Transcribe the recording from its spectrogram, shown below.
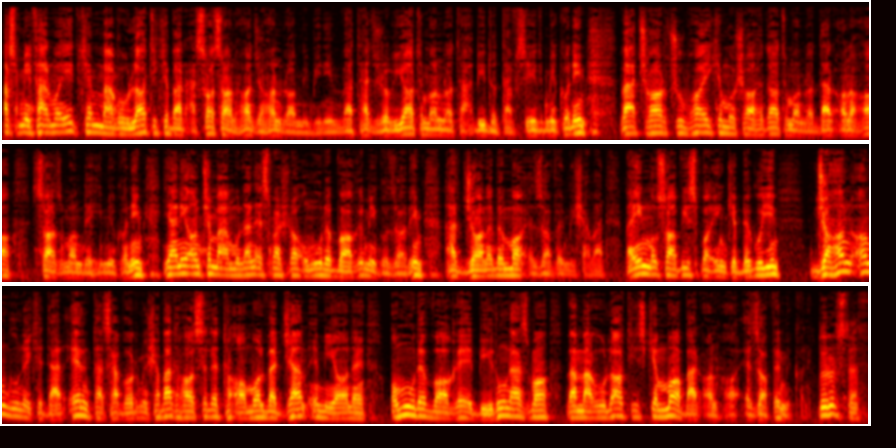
پس میفرمایید که مقولاتی که بر اساس آنها جهان را می‌بینیم و تجربیاتمان را تعبیر و تفسیر می‌کنیم و چارچوب هایی که مشاهداتمان را در آنها سازماندهی می‌کنیم یعنی آنچه معمولا اسمش را امور واقع می‌گذاریم از جانب ما اضافه می‌شوند و این مساوی است با اینکه بگوییم جهان آنگونه که در علم تصور می شود حاصل تعامل و جمع میان امور واقع بیرون از ما و مقولاتی است که ما بر آنها اضافه می کنیم درست است.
